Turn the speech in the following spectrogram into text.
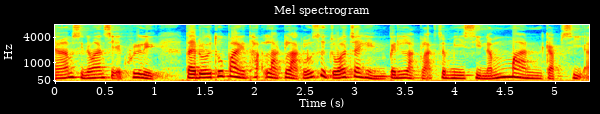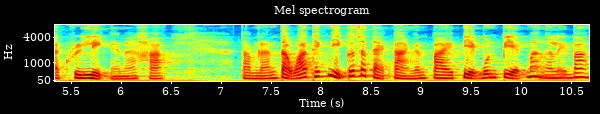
น้ำสีน้ำมันสีอะคริลิก แต่โดยทั่วไปหลักๆ รู้สึกว่าจะเห็นเป็นหลักๆ จะมีสีน้ำมันกับสีอะคริลิกนะคะตามนั้นแต่ว่าเทคนิคก็จะแตกต่างกันไปเปียกบนเปียกบ้างอะไรบ้าง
